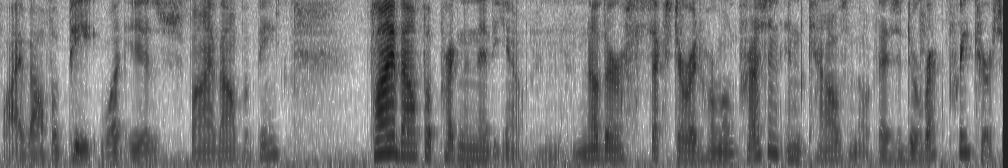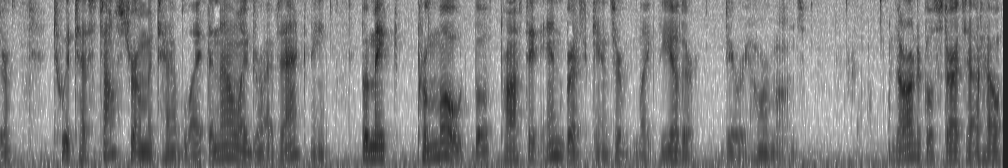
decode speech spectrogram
5-alpha-P. What is 5-alpha-P? 5-alpha-pregnenolone, another sex steroid hormone present in cow's milk that is a direct precursor to a testosterone metabolite that not only drives acne, but may promote both prostate and breast cancer, like the other dairy hormones. The article starts out how, you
